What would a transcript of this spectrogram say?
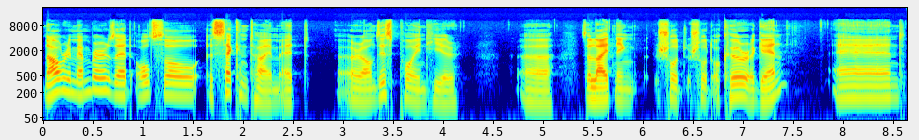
now remember that also a second time at around this point here, uh, the lightning should, should occur again. And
